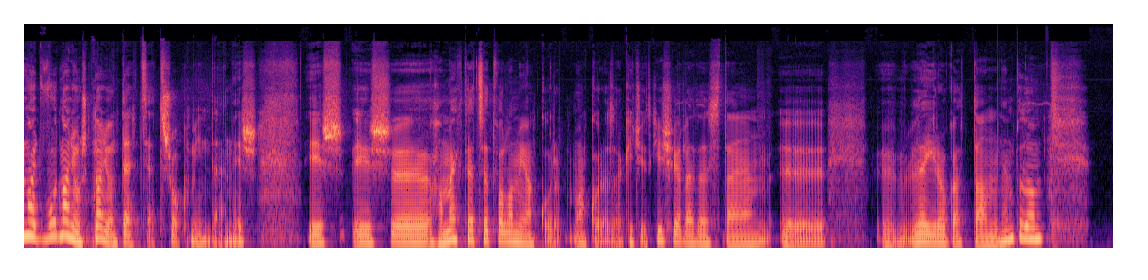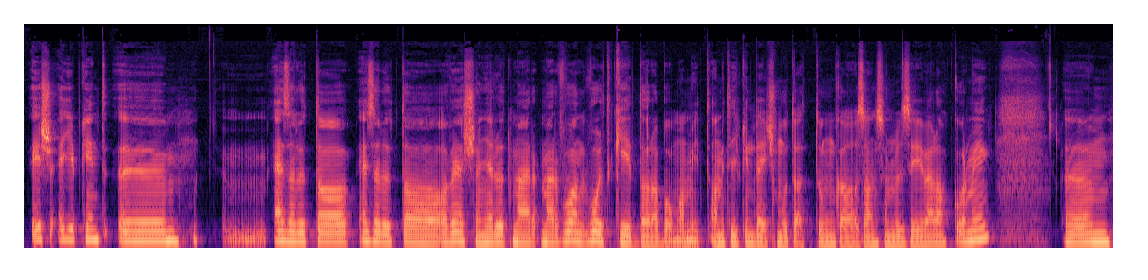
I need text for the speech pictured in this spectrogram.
nagy, volt nagyon, nagyon tetszett sok minden, és, és, és ha megtetszett valami, akkor, akkor az a kicsit kísérleteztem, leírogattam, nem tudom, és egyébként ezelőtt a, ezelőtt a, a verseny előtt már, már van, volt két darabom, amit, amit egyébként be is mutattunk az Ensemble akkor még. Um,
